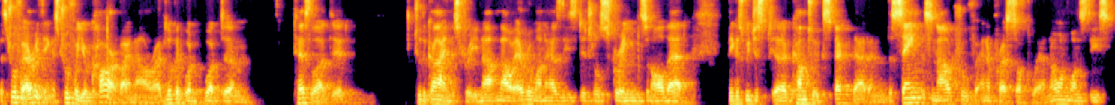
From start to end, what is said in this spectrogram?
that's true for everything. It's true for your car by now, right? Look at what, what um, Tesla did to the car industry. Now, now everyone has these digital screens and all that because we just uh, come to expect that. And the same is now true for enterprise software. No one wants these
